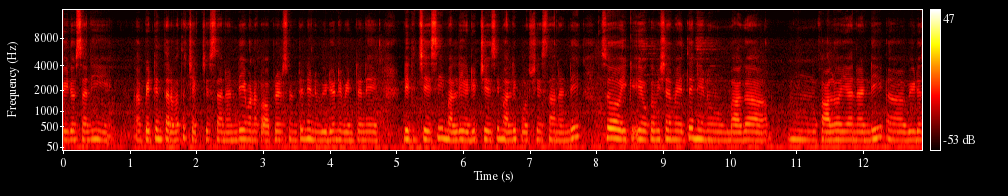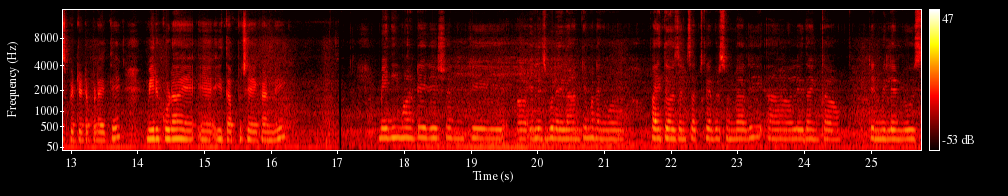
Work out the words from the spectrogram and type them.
వీడియోస్ అని పెట్టిన తర్వాత చెక్ చేస్తానండి. ఏమైనా కాపరేట్స్ ఉంటే నేను వీడియోని వెంటనే డిలీట్ చేసి మళ్ళీ ఎడిట్ చేసి మళ్ళీ పోస్ట్ చేస్తానండి. సో ఈ ఒక విషయం అయితే నేను బాగా ఫాలో అయ్యానండి వీడియోస్ పెట్టేటప్పుడు అయితే మీరు కూడా ఈ తప్పు చేయకండి. మినీ మానిటైజేషన్కి ఎలిజిబుల్ ఎలా అంటే మనము ఫైవ్ థౌజండ్ సబ్స్క్రైబర్స్ ఉండాలి లేదా ఇంకా టెన్ మిలియన్ వ్యూస్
